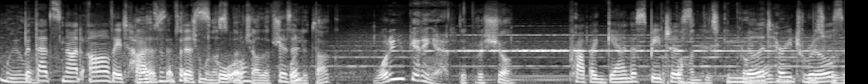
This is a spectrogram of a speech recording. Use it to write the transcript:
Мило. But that's not all they taught Але us це не at все, this чому нас school, навчали в is школі, it? так? What are you getting at? Ти про що? propaganda speeches, military drills,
